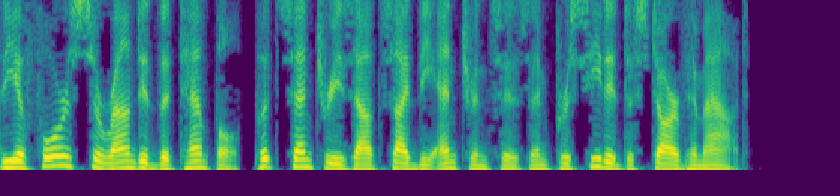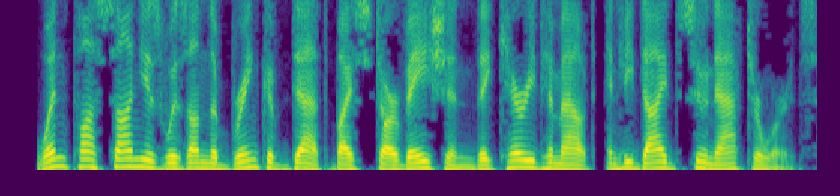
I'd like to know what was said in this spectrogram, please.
The ephors surrounded the temple, put sentries outside the entrances and proceeded to starve him out. When Pausanias was on the brink of death by starvation they carried him out, and he died soon afterwards.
